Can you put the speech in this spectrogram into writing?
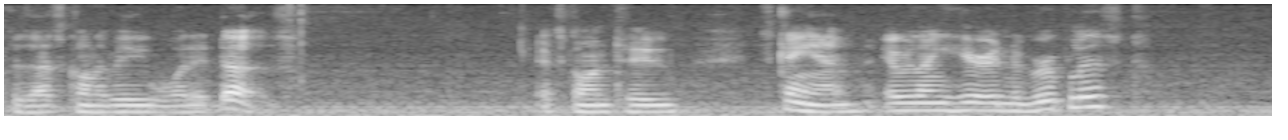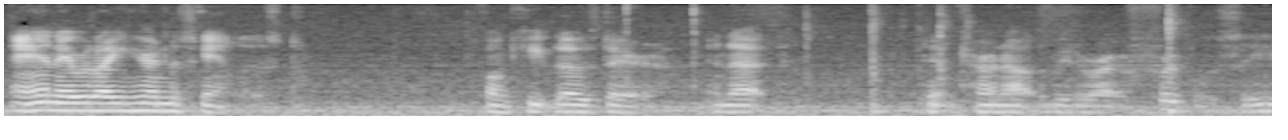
Because that's going to be what it does. It's going to scan everything here in the group list and everything here in the scan list. Going to keep those there. And that didn't turn out to be the right frequency.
